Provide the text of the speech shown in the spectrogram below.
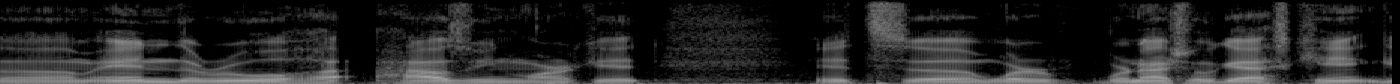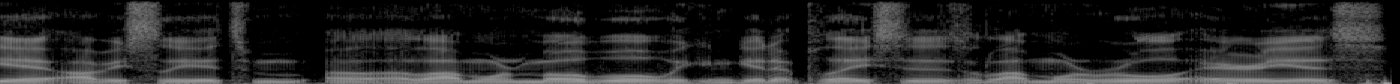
um, and the rural housing market, it's uh, where where natural gas can't get. Obviously, it's a, a, lot more mobile. We can get it places, a lot more rural areas,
